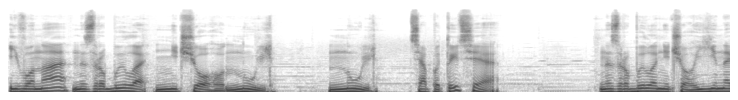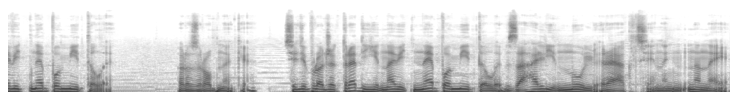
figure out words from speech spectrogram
І вона не зробила нічого. Нуль. Нуль. Ця петиція не зробила нічого. Її навіть не помітили розробники. CD Projekt Red її навіть не помітили. Взагалі нуль реакції на, на неї.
